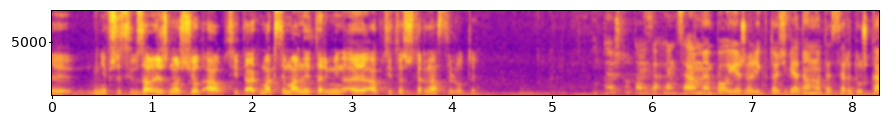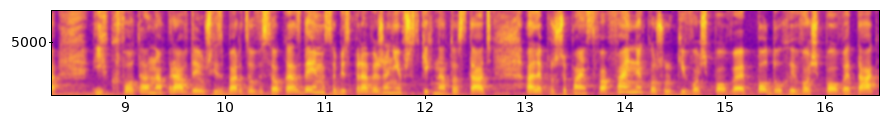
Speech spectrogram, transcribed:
Y, Nie wszyscy, w zależności od aukcji, tak? Maksymalny termin y, aukcji to jest 14 luty. Też tutaj zachęcamy, bo jeżeli ktoś wiadomo, te serduszka, ich kwota naprawdę już jest bardzo wysoka. Zdajemy sobie sprawę, że nie wszystkich na to stać, ale proszę Państwa, fajne koszulki wośpowe, poduchy wośpowe, tak?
